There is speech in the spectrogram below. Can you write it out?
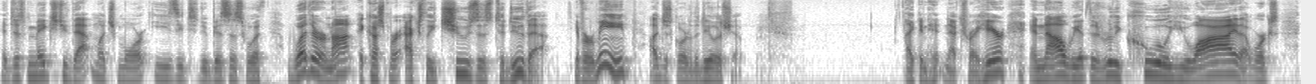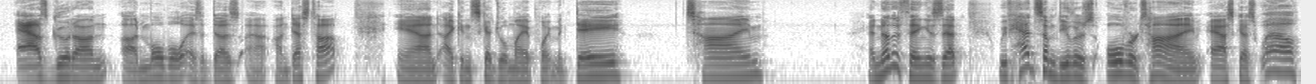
It just makes you that much more easy to do business with, whether or not a customer actually chooses to do that. If it were me, I'd just go to the dealership. I can hit next right here. And now we have this really cool UI that works as good on, on mobile as it does uh, on desktop. And I can schedule my appointment day, time. Another thing is that we've had some dealers over time ask us, well,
